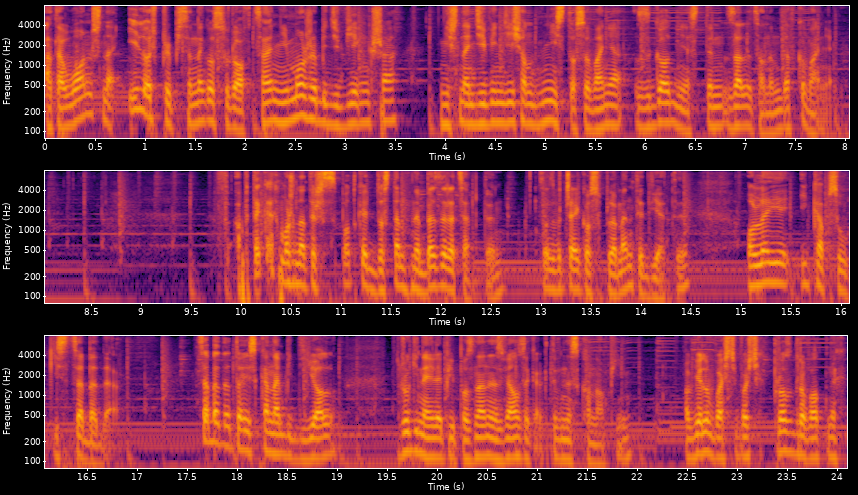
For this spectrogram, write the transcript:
A ta łączna ilość przepisanego surowca nie może być większa niż na 90 dni stosowania zgodnie z tym zaleconym dawkowaniem. W aptekach można też spotkać dostępne bez recepty, zazwyczaj jako suplementy diety, oleje i kapsułki z CBD. CBD to jest cannabidiol, drugi najlepiej poznany związek aktywny z konopi, o wielu właściwościach prozdrowotnych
